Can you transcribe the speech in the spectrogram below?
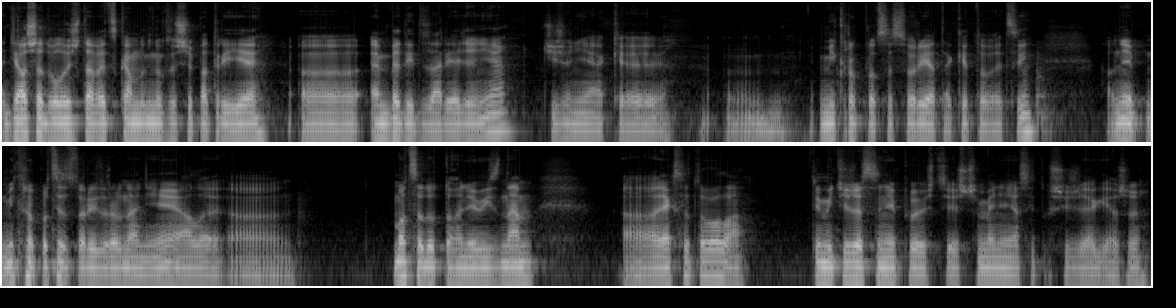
ďalšia dôležitá vec, kam Linux ešte patrí, je uh, embedded zariadenia, čiže nejaké mikroprocesory a takéto veci. Ale nie, mikroprocesory zrovna nie, ale uh, moc sa do toho nevyznam. Uh, jak sa to volá? Ty mi tiež asi nepovieš, ty ešte menej asi tušíš, jak ja, že?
